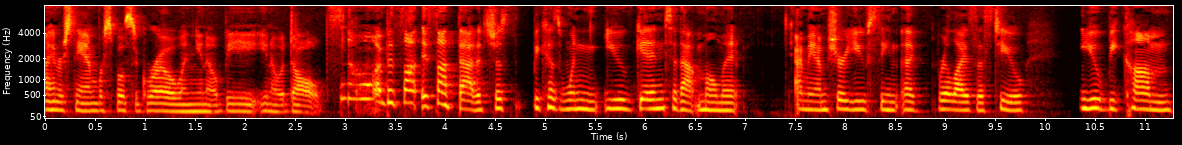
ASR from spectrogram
I understand we're supposed to grow and, you know, be, you know, adults. No, but it's not. It's not that. It's just because when you get into that moment, I mean, I'm sure you've seen, like, realize this too. You become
